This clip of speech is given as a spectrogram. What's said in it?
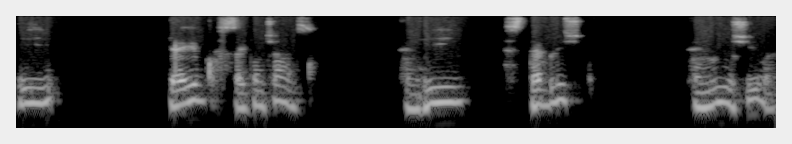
he gave a second chance and he established a new yeshiva.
